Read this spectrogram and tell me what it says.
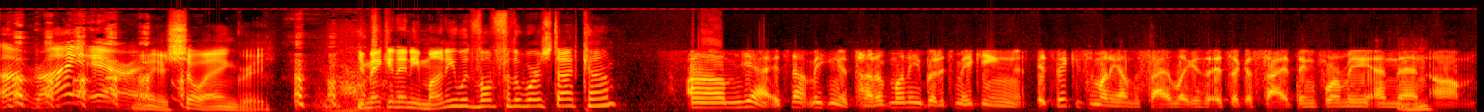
All right, Eric. Oh, you're so angry. You making any money with VoteForTheWorst.com? Um, yeah, it's not making a ton of money, but it's making it's making some money on the side. Like it's, it's like a side thing for me, and then um,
